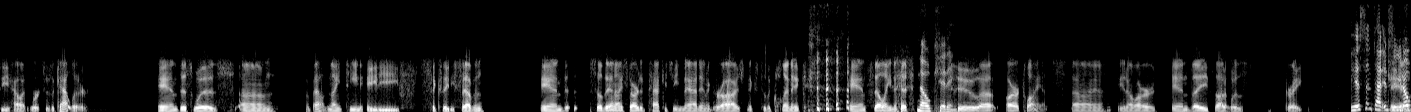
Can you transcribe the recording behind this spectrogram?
see how it works as a cat litter. And this was um, about 1986, 87. And so then I started packaging that in a garage next to the clinic and selling it. No kidding. To uh, our clients, uh, you know, our and they thought it was great. Isn't that interesting? And you know,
